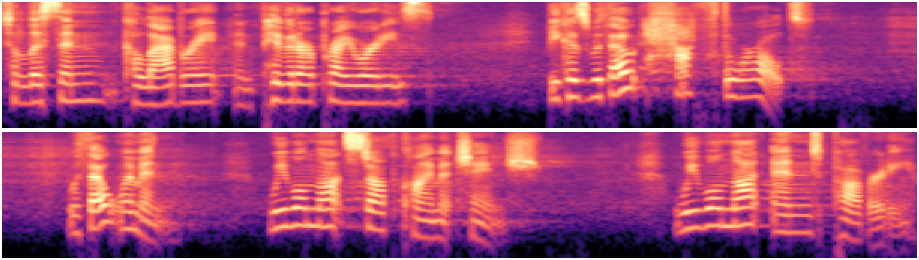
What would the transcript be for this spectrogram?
to listen, collaborate, and pivot our priorities. Because without half the world, without women, we will not stop climate change. We will not end poverty.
